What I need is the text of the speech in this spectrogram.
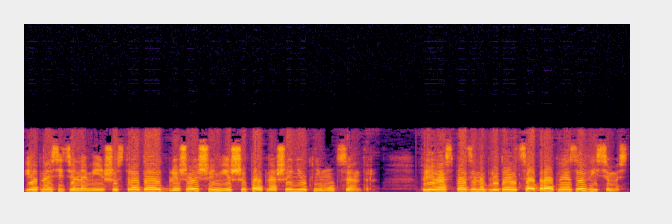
и относительно меньше страдает ближайший низший по отношению к нему центр. При распаде наблюдается обратная зависимость.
